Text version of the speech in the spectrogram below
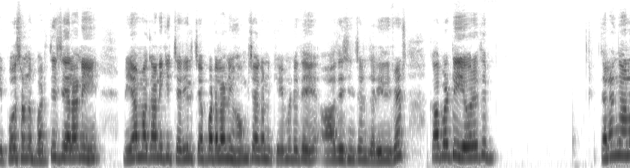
ఈ పోస్టులను భర్తీ చేయాలని నియామకానికి చర్యలు చేపట్టాలని హోంశాఖను కేబినెట్ అయితే ఆదేశించడం జరిగింది ఫ్రెండ్స్. కాబట్టి ఎవరైతే తెలంగాణ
